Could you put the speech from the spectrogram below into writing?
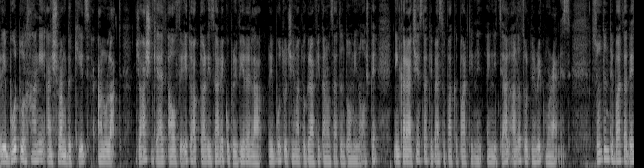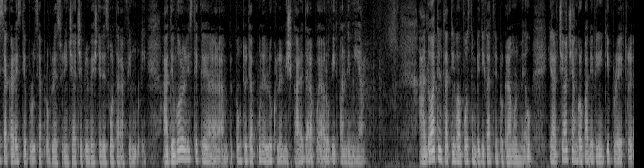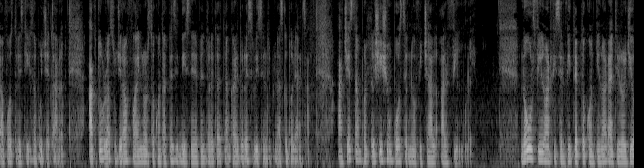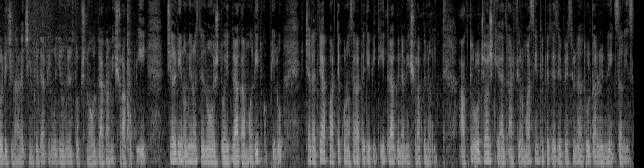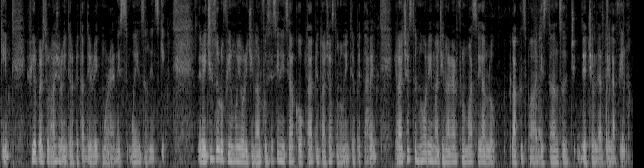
Rebootul Honey, I Shrunk the Kids anulat. Josh Gad a oferit o actualizare cu privire la rebootul cinematografic anunțat în 2019, din care acesta trebuia să facă parte inițial alături de Rick Moranis. Sunt întrebat adesea care este evoluția progresului în ceea ce privește dezvoltarea filmului. Adevărul este că eram pe punctul de a pune lucrurile în mișcare, dar apoi a lovit pandemia. A doua tentativă a fost împiedicată de programul meu, iar ceea ce a îngropat definitiv proiectul a fost restricția bugetară. Actorul a sugerat fainilor să contacteze Disney pentru eventualitatea în care doresc să lui se îndeplinească doleanța. Acesta a împărtășit și un poster neoficial al filmului. Noul film ar fi servit drept o continuare a trilogiei originale, ce includea filmul din 1989, Draga Micșora Copii, cel din 1992, Draga Mărit Copilul, și cea de-a treia parte cu lansarea pe DVD, Dragă ne Micșora pe noi. Actorul Josh Gad ar fi urmat să interpreteze versiunea adultă a lui Nick Zelinsky, fiul personajului interpretat de Rick Moranis, Wayne Zelinsky. Regizorul filmului original fusese inițial cooptat pentru această nouă interpretare, iar această nouă reimaginare ar fi urmat să ia loc la câțiva ani distanță de cel de-al treilea film.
